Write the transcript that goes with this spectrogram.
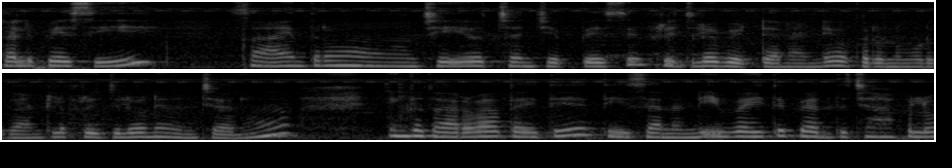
కలిపేసి సాయంత్రం చేయొచ్చు అని చెప్పేసి ఫ్రిడ్జ్లో పెట్టానండి. ఒక రెండు మూడు గంటలు ఫ్రిడ్జ్లోనే ఉంచాను. ఇంకా తర్వాత అయితే తీసానండి. ఇవైతే పెద్ద చేపలు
